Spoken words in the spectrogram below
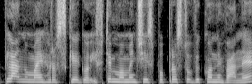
planu Majchrowskiego i w tym momencie jest po prostu wykonywany,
